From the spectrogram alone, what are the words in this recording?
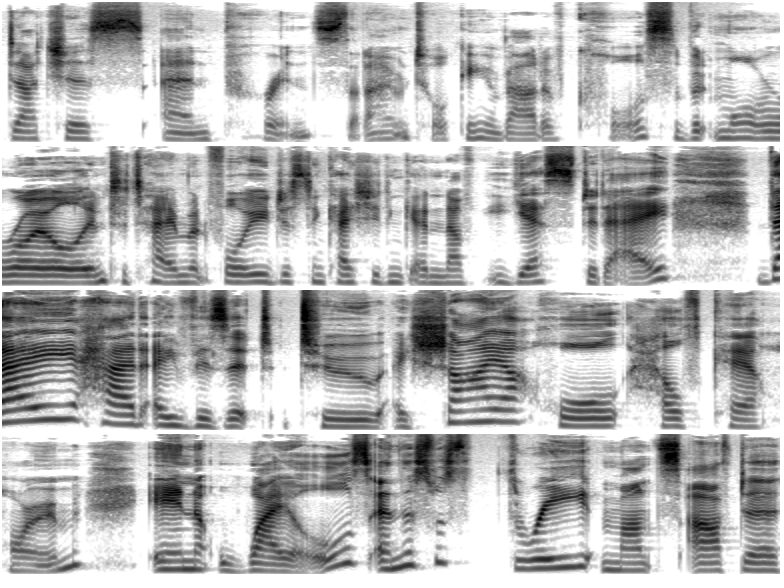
Duchess and Prince that I'm talking about, of course, a bit more royal entertainment for you, just in case you didn't get enough yesterday. They had a visit to a Shire Hall healthcare home in Wales, and this was three months after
